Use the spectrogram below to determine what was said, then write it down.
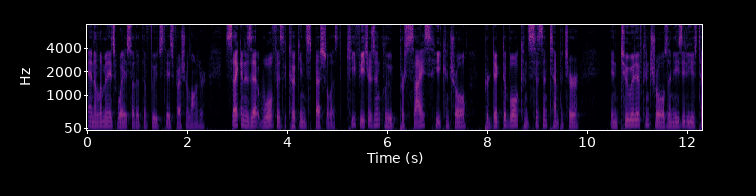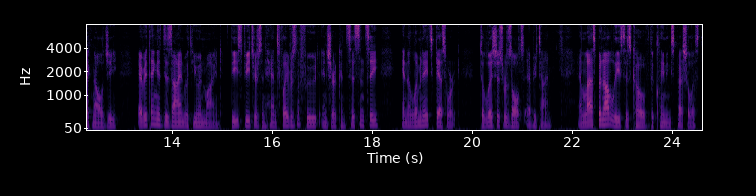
and eliminates waste so that the food stays fresher longer. Second is that Wolf is the cooking specialist. Key features include precise heat control, predictable, consistent temperature, intuitive controls, and easy to use technology. Everything is designed with you in mind. These features enhance flavors of food, ensure consistency, and eliminates guesswork. Delicious results every time. And last but not least is Cove, the cleaning specialist.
